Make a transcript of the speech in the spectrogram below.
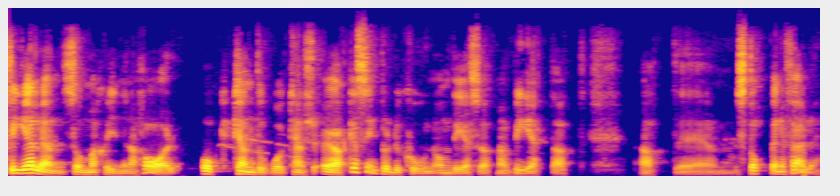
felen som maskinerna har och kan då kanske öka sin produktion om det är så att man vet att, att eh, stoppen är färre.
